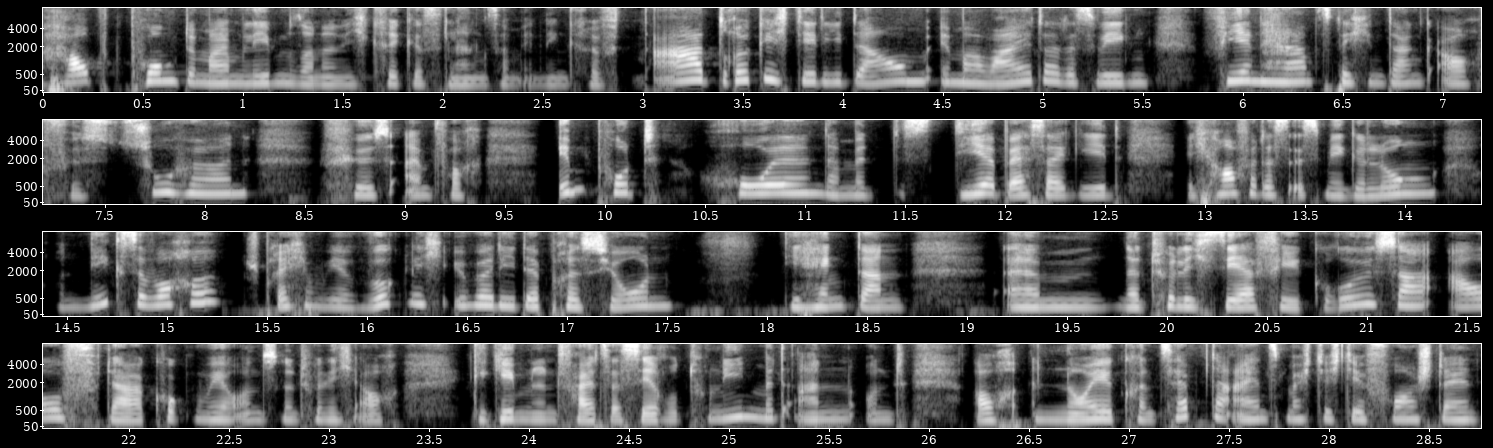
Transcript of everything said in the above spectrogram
Hauptpunkt in meinem Leben, sondern ich kriege es langsam in den Griff. Da drücke ich dir die Daumen immer weiter. Deswegen vielen herzlichen Dank auch fürs Zuhören, fürs einfach Input holen, damit es dir besser geht. Ich hoffe, das ist mir gelungen. Und nächste Woche sprechen wir wirklich über die Depression. Die hängt dann ähm, natürlich sehr viel größer auf. Da gucken wir uns natürlich auch gegebenenfalls das Serotonin mit an und auch neue Konzepte. Eins möchte ich dir vorstellen,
